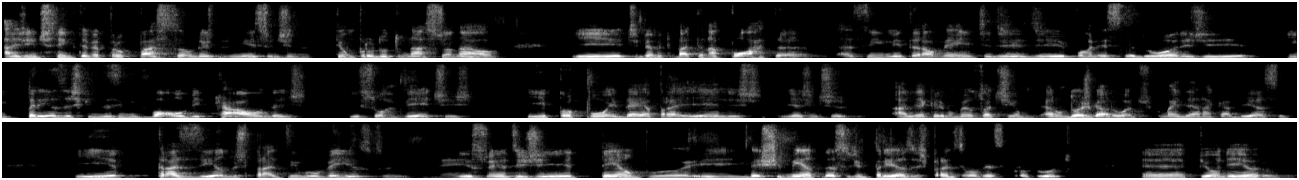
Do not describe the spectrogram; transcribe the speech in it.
a gente sempre teve a preocupação desde o início de ter um produto nacional. E tivemos que bater na porta, assim, literalmente, de, de fornecedores, de empresas que desenvolvem caldas e sorvetes e propor ideia para eles. E a gente, ali naquele momento, só tinha, eram dois garotos com uma ideia na cabeça e trazê-los para desenvolver isso. Isso ia exigir tempo e investimento dessas empresas para desenvolver esse produto é, pioneiro.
